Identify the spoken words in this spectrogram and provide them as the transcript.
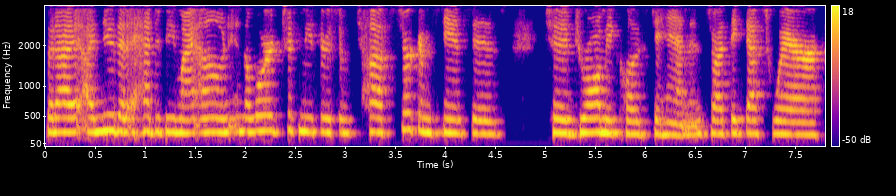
But I, I knew that it had to be my own. And the Lord took me through some tough circumstances to draw me close to him. And so I think that's where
